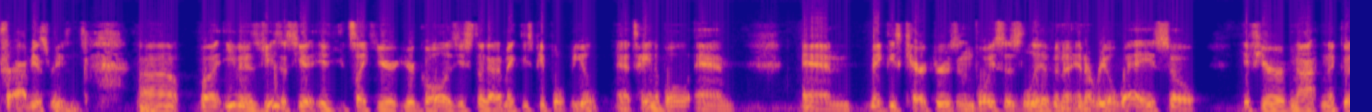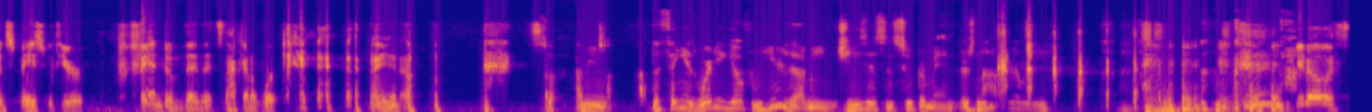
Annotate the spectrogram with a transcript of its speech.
for obvious reasons. Uh, but even as Jesus, you, it, it's like your, your goal is you still got to make these people real and attainable and, and make these characters and voices live in a, in a real way. So if you're not in a good space with your fandom, then it's not going to work, you know? So, I mean, the thing is, where do you go from here, though? I mean, Jesus and Superman. There's not really. you know, it's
